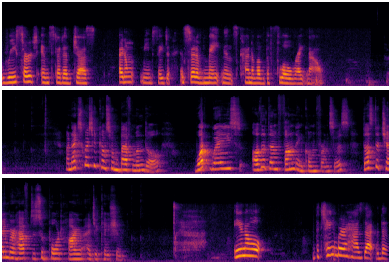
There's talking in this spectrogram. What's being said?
research instead of just i don't mean to say just, instead of maintenance kind of of the flow right now. Our next question comes from bev mundell. What ways other than funding conferences does the chamber have to support higher education? You know, the chamber has that. The,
